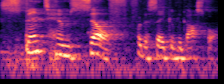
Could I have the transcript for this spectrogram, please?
spent himself for the sake of the gospel.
